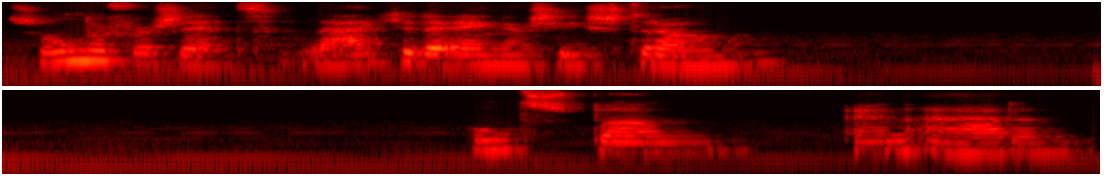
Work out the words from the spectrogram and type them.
Zonder verzet laat je de energie stromen. Ontspan en adem.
